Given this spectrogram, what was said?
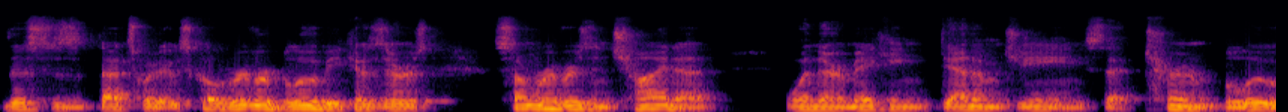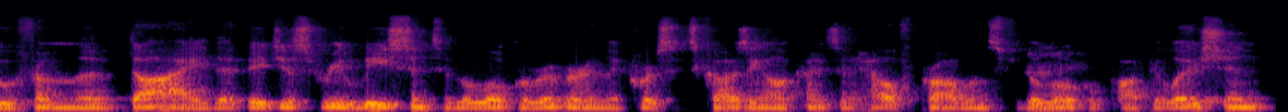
this is that's what it was called river blue because there's some rivers in China when they're making denim jeans that turn blue from the dye that they just release into the local river and of course it's causing all kinds of health problems for the mm. local population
